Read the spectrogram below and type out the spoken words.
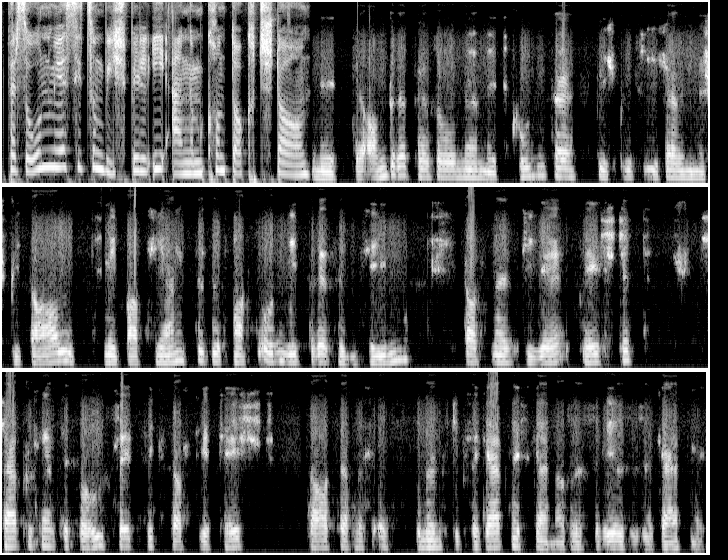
Die Person müsse zum Beispiel in engem Kontakt stehen. Mit anderen Personen, mit Kunden, beispielsweise auch in einem Spital mit Patienten. Das macht unweiteres Sinn, dass man die testet. Selbstverständlich Voraussetzung, dass die Tests tatsächlich ein vernünftiges Ergebnis geben, also ein seriöses Ergebnis.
